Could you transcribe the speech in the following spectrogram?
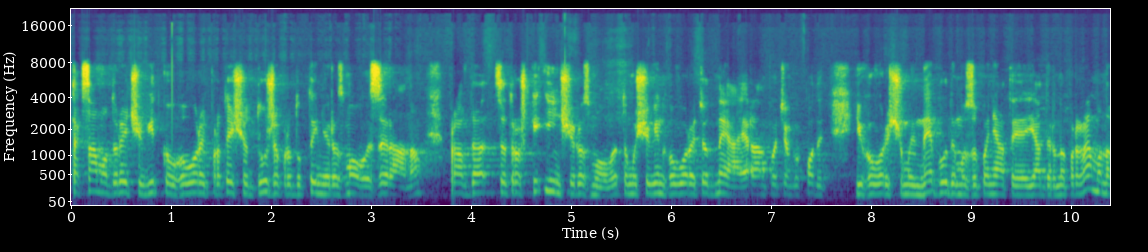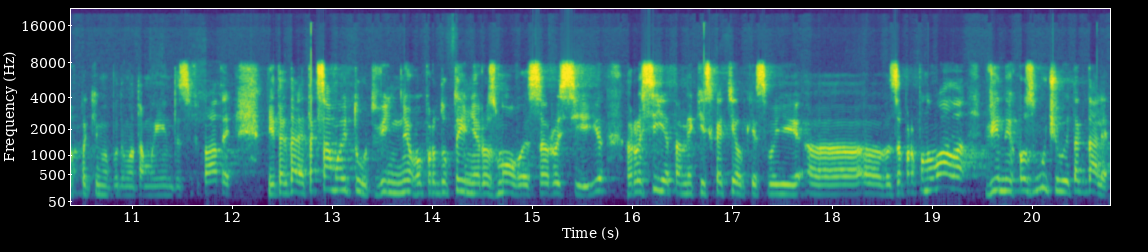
Так само, до речі, Вітков говорить про те, що дуже продуктивні розмови з Іраном. Правда, це трошки інші розмови, тому що він говорить одне, а Іран потім виходить і говорить, що ми не будемо зупиняти ядерну програму. Навпаки, ми будемо там її інтенсифікувати і так далі. Так само і тут він в нього продуктивні розмови з Росією. Росія там якісь хотілки свої е, е, запропонувала. Він їх озвучив і так далі.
